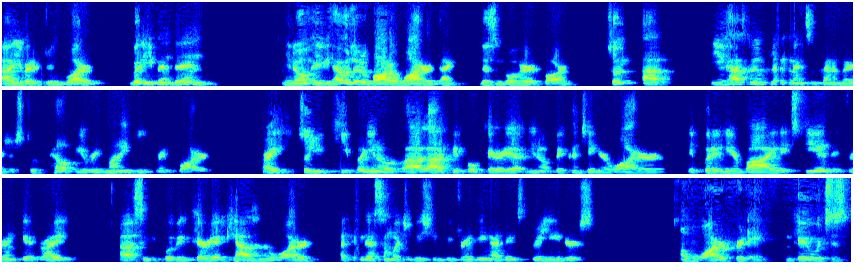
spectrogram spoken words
uh, you better drink water. But even then, you know, if you have a little bottle of water, that doesn't go very far. So uh, you have to implement some kind of measures to help you remind you drink water. right? So you keep, a, you know, a lot of people carry a, you know, big container of water. They put it nearby. They see it. They drink it, right? Uh, some people even carry a gallon of water. I think that's how much we should be drinking. I think it's three liters of water per day. Okay, which is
